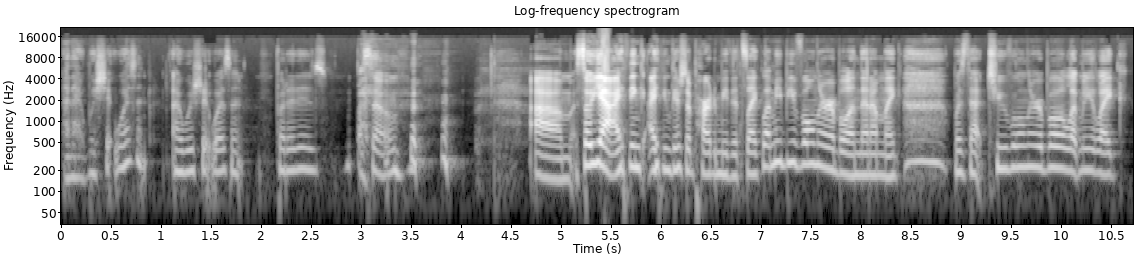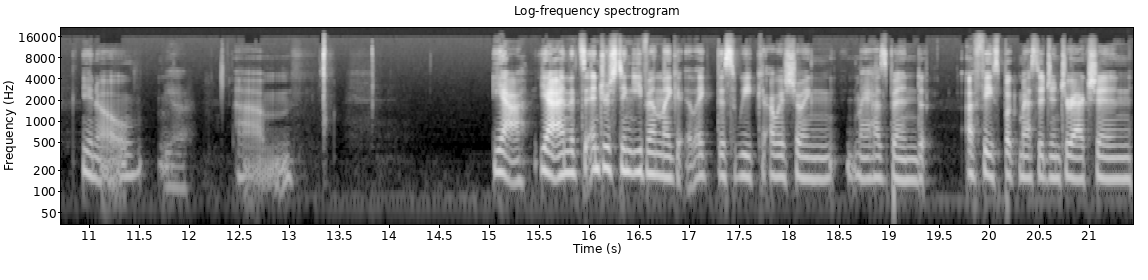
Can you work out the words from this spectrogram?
and i wish it wasn't. I wish it wasn't but it is so um so yeah i think i think there's a part of me that's like let me be vulnerable. And then i'm like was that too vulnerable? Let me like you know Yeah. um, yeah yeah. And it's interesting even like like this week i was showing my husband a facebook message interaction.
